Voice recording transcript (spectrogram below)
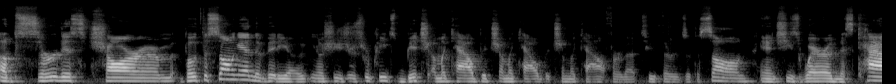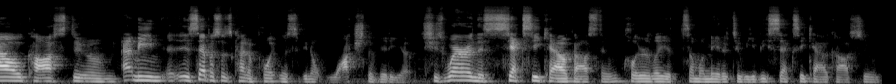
Absurdist charm, both the song and the video. You know, she just repeats "bitch, I'm a cow, bitch, I'm a cow, bitch, I'm a cow" for about two thirds of the song, and she's wearing this cow costume. I mean, this episode's kind of pointless if you don't watch the video. She's wearing this sexy cow costume. Clearly, someone made it to be the sexy cow costume,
